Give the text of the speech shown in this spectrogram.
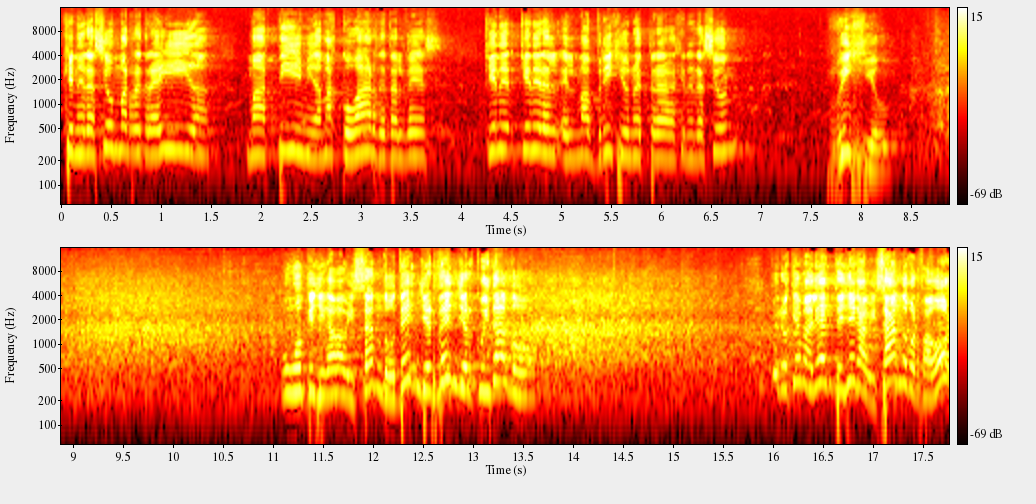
Generación más retraída, más tímida, más cobarde tal vez. ¿Quién quién era el, más brígido de nuestra generación? Rigio. Un hombre que llegaba avisando, danger, danger, cuidado. Pero qué maleante, llega avisando, por favor.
